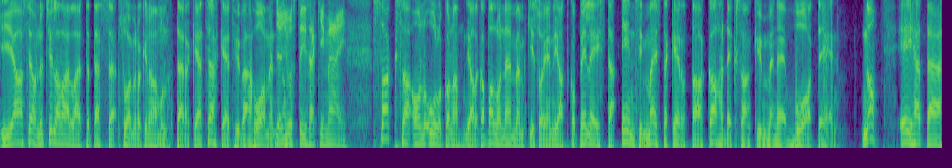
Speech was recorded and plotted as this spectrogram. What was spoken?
Ja se on nyt sillä lailla, että tässä Suomirokin aamun tärkeät sähkeet, hyvää huomenta. Ja justiinsäkin näin. Saksa on ulkona jalkapallon MM-kisojen jatkopeleistä ensimmäistä kertaa 80 vuoteen. No, ei hätää.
